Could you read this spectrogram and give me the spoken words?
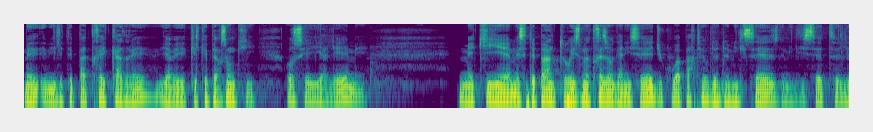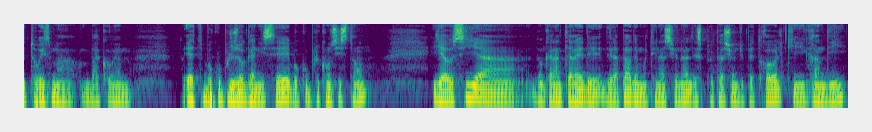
mais il n'était pas très cadré. Il y avait quelques personnes qui osaient y aller, mais mais qui mais c'était pas un tourisme très organisé. Du coup, à partir de 2016-2017, le tourisme va quand même être beaucoup plus organisé et beaucoup plus consistant. Il y a aussi un, donc un intérêt de, la part des multinationales d'exploitation du pétrole qui grandit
